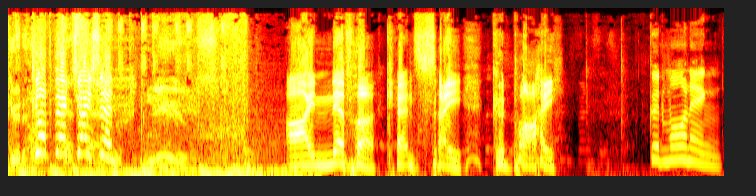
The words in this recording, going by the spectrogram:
Good Come back, Jason! News. I never can say goodbye. Good morning.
